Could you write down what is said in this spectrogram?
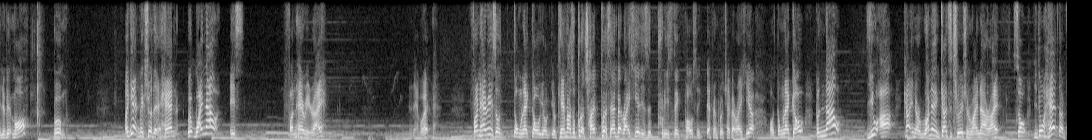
a little bit more. Boom. Again, make sure the hand, but right now is front heavy, right? Level it. Front heavy, so don't let go your, your camera. So put a put a sandbag right here. This is a pretty thick post, so definitely put a tripod right here, or don't let go. But now you are kind of in a run and gun situation right now, right? So you don't have the,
